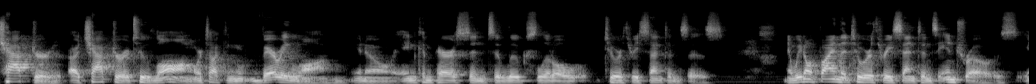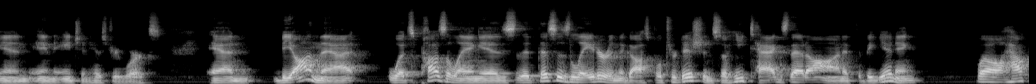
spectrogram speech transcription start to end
chapter a chapter or two long. We're talking very long you know in comparison to luke's little two or three sentences. And we don't find the two or three sentence intros in in ancient history works. And beyond that what's puzzling is that this is later in the gospel tradition. So he tags that on at the beginning. Well how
